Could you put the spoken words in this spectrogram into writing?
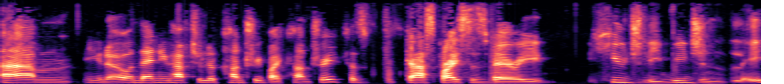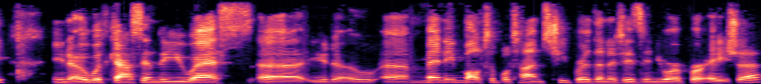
Um, you know, and then you have to look country by country because gas prices vary hugely regionally. You know, with gas in the US, uh, you know, uh, many multiple times cheaper than it is in Europe or Asia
